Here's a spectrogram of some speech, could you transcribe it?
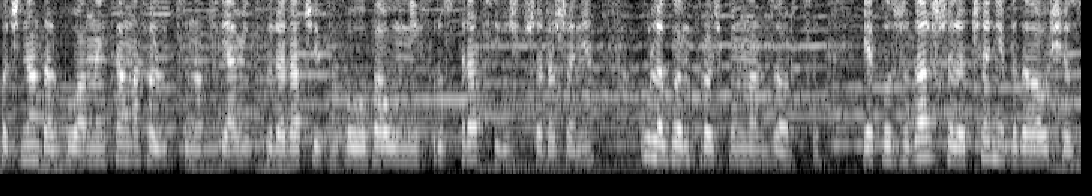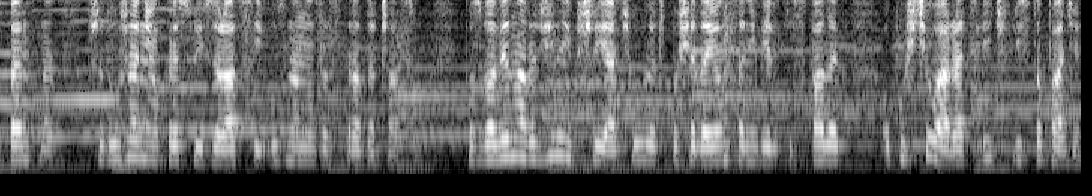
choć nadal była nękana halucynacjami, które raczej wywoływały u niej frustrację niż przerażenie, uległem prośbom nadzorcy. Jako, że dalsze leczenie wydawało się zbędne, przedłużenie okresu izolacji uznano za stratę czasu. Pozbawiona rodziny i przyjaciół, lecz posiadająca niewielki spadek, opuściła Rutledge w listopadzie.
